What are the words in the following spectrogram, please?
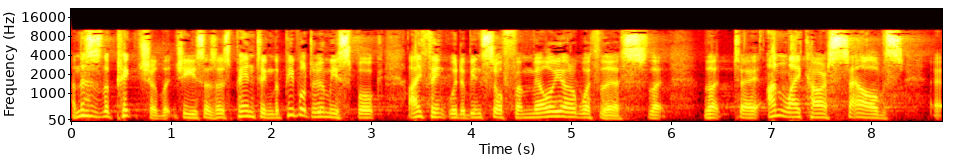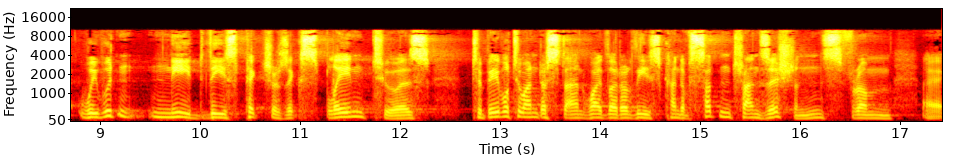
And this is the picture that Jesus is painting. The people to whom he spoke, I think, would have been so familiar with this that, that uh, unlike ourselves, uh, we wouldn't need these pictures explained to us to be able to understand why there are these kind of sudden transitions from uh,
